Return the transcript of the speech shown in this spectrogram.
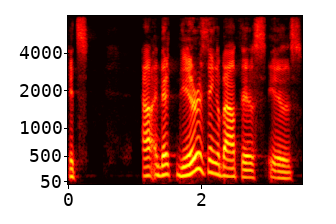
it's uh, the, the other thing about this is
